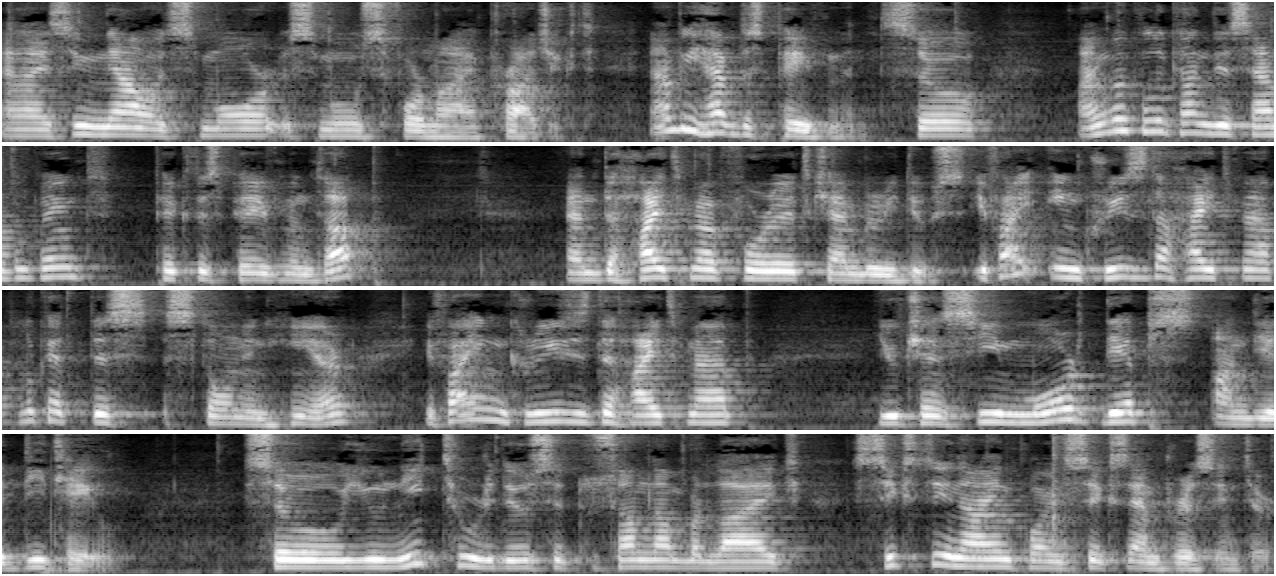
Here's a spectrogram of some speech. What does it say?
and I think now it's more smooth for my project. And we have this pavement. So I'm going to click on the sample paint, pick this pavement up, and the height map for it can be reduced. If I increase the height map, look at this stone in here. If I increase the height map, you can see more depths on the detail. So you need to reduce it to some number like 69.6 and press enter.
